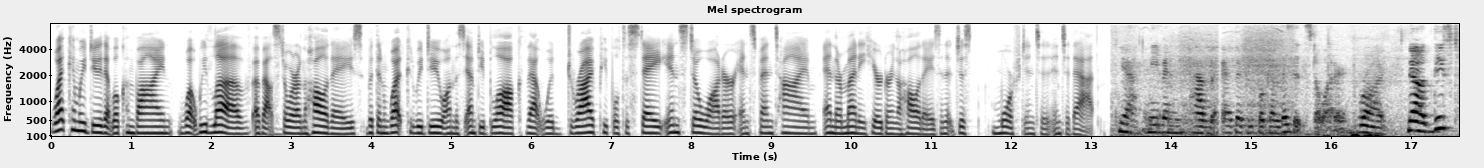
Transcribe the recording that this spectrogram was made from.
what can we do that will combine what we love about Stillwater on the holidays, but then what could we do on this empty block that would drive people to stay in Stillwater and spend time and their money here during the holidays? And it just morphed into into that. Yeah, and even have other people come visit Stillwater. Right now, these.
